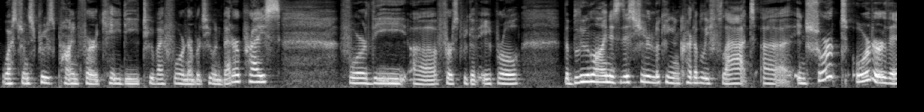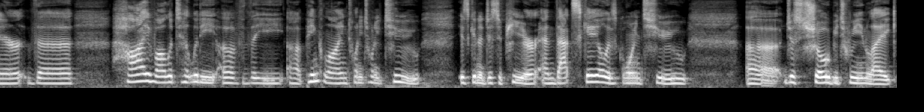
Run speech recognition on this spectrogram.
Western Spruce Pine Fir KD 2x4 number 2 and better price for the uh, first week of April. The blue line is this year looking incredibly flat. Uh, in short order there, the high volatility of the uh, pink line 2022 is going to disappear and that scale is going to uh, just show between like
